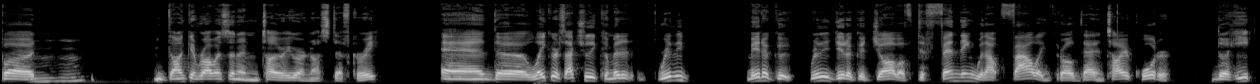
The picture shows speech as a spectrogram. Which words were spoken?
but mm-hmm. Duncan Robinson and Tyler Herro are not Steph Curry. And the Lakers actually committed, really made a good, really did a good job of defending without fouling throughout that entire quarter. The Heat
